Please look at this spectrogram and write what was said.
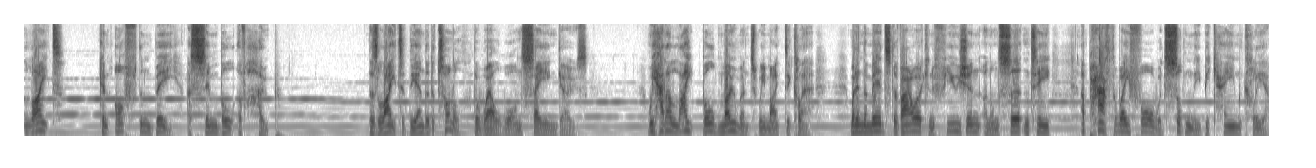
Light can often be a symbol of hope. There's light at the end of the tunnel, the well worn saying goes. We had a light bulb moment, we might declare, when in the midst of our confusion and uncertainty, a pathway forward suddenly became clear.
